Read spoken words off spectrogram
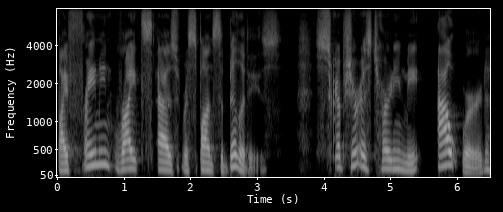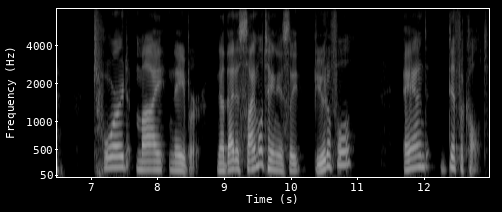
By framing rights as responsibilities, Scripture is turning me outward toward my neighbor. Now, that is simultaneously beautiful and difficult.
